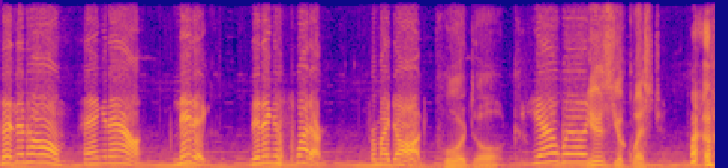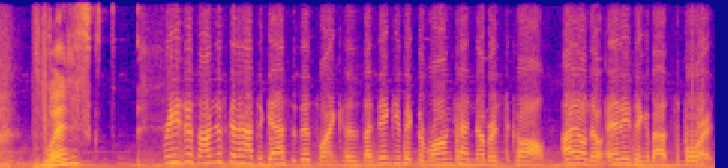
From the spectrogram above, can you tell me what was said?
sitting at home, hanging out, knitting, knitting a sweater for my dog. Poor dog. Yeah, well, Here's your question. What? what is? Regis, I'm just gonna have to guess at this one because I think you picked the wrong 10 numbers to call. I don't know anything about sports.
